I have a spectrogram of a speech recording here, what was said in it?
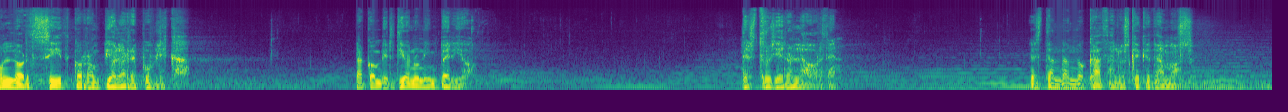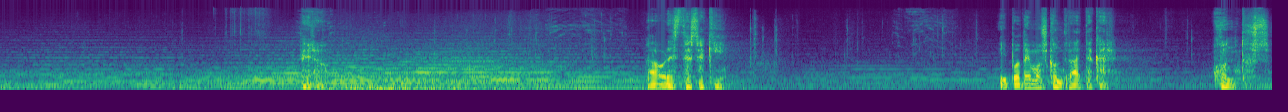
Un Lord Sith corrompió la República. La convirtió en un imperio. Destruyeron la Orden. Están dando caza a los que quedamos. Pero... Ahora estás aquí. Y podemos contraatacar. Juntos.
